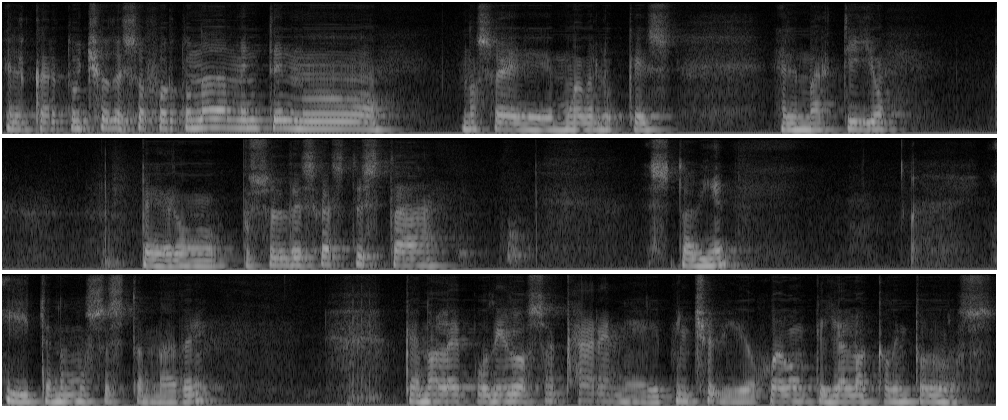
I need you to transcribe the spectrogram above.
el cartucho. Desafortunadamente no no se mueve lo que es el martillo pero pues el desgaste está está bien y tenemos esta madre que no la he podido sacar en el pinche videojuego aunque ya lo acabé en todos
